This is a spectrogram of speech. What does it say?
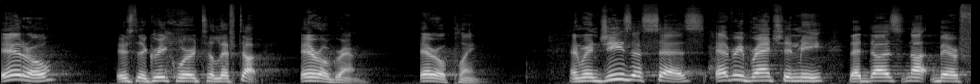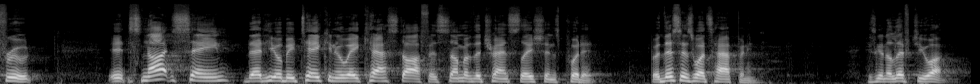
Airo is the Greek word to lift up, aerogram, aeroplane. And when Jesus says, Every branch in me that does not bear fruit, it's not saying that he'll be taken away, cast off, as some of the translations put it. But this is what's happening. He's going to lift you up.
